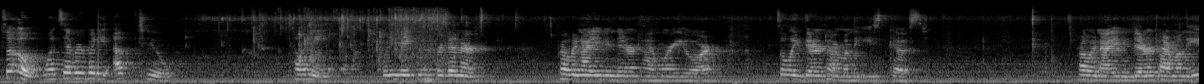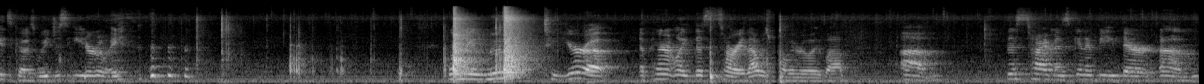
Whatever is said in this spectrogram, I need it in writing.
So, what's Tell me, what are you making for dinner? It's probably not even dinner time where you are. It's only dinner time on the East Coast. It's probably not even dinner time on the East Coast. We just eat early. when we moved to Europe, apparently this, sorry, that was probably really loud. Um, this time is going to be their um,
